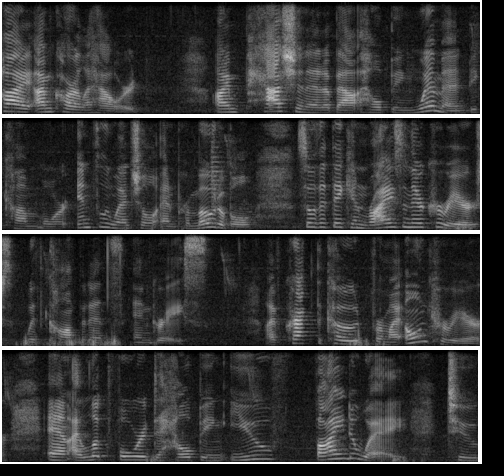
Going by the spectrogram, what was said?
Hi, I'm Carla Howard. I'm passionate about helping women become more influential and promotable so that they can rise in their careers with confidence and grace. I've cracked the code for my own career and I look forward to helping you find a way to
